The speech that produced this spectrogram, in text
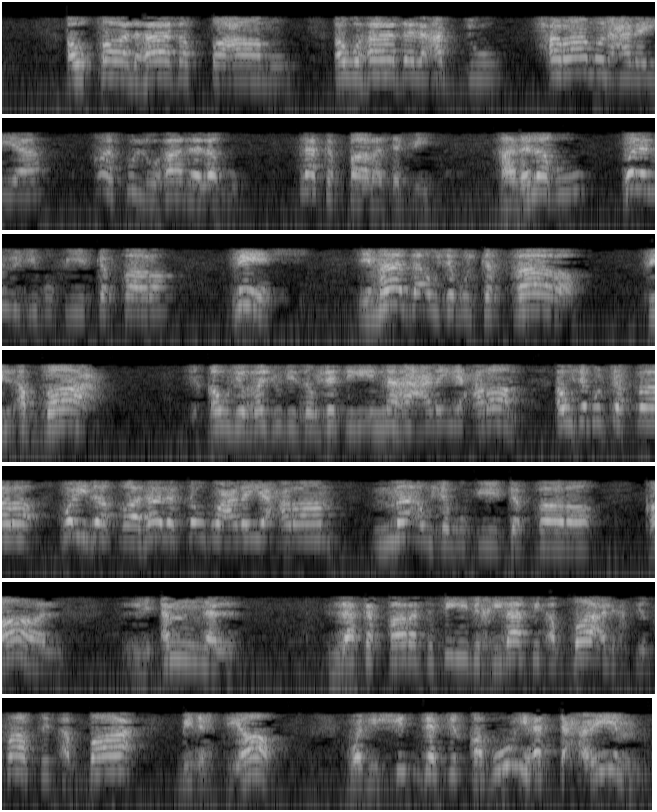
أو قال هذا الطعام أو هذا العبد حرام علي. قال كل هذا لغو لا كفارة فيه. هذا لغو ولم يجب فيه الكفارة. ليش؟ لماذا أوجبوا الكفارة في الأبضاع؟ في قول الرجل زوجته إنها علي حرام. أوجبوا الكفارة وإذا قال هذا الثوب علي حرام. ما أوجبوا فيه الكفارة؟ قال لأن لا كفارة فيه بخلاف الأبضاع لاختصاص الأبضاع بالاحتياط ولشدة قبولها التحريم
